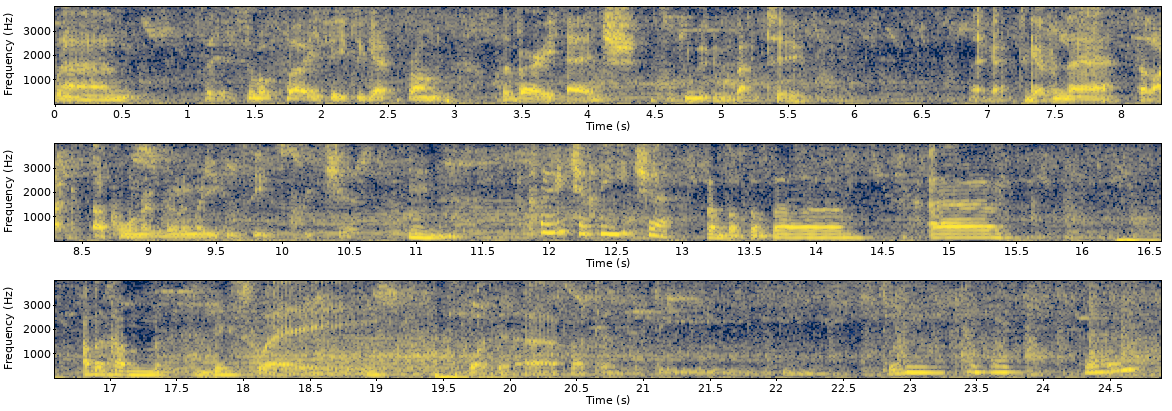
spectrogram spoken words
Um, so yeah, you've still got 30 feet to get from the very edge. So if you move it back to, there you go, to get from there to like a corner of the building where you can see this creature. Creature feature. bum, bum, bum, bum. Um, I'm gonna come this way. What is it? Uh, 5, 10, 15, 20, 25, 30?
